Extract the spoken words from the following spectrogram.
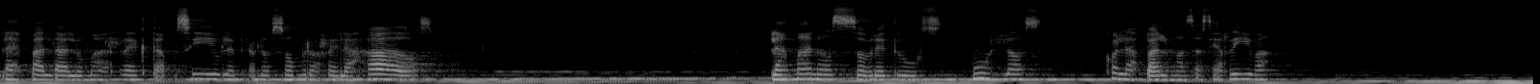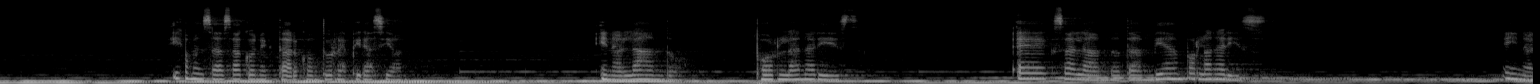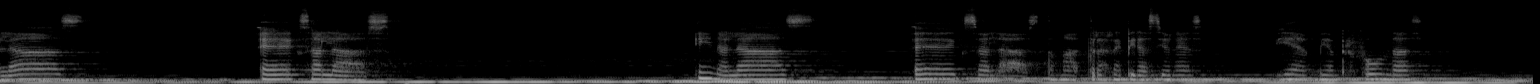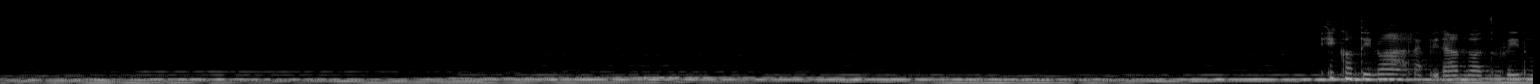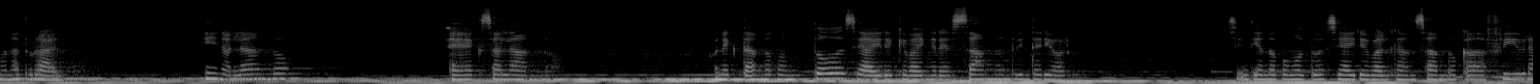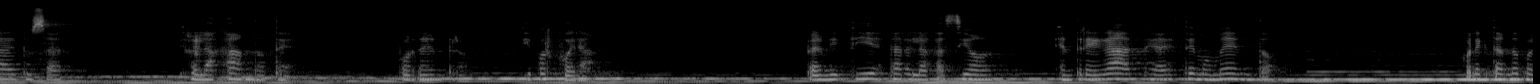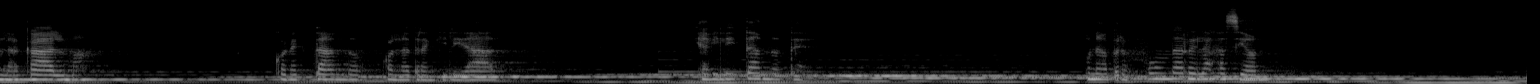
la espalda lo más recta posible, pero los hombros relajados. Las manos sobre tus muslos con las palmas hacia arriba. Y comenzás a conectar con tu respiración. Inhalando por la nariz. Exhalando también por la nariz. Inhalas, exhalas. Inhalas, exhalas. Toma tres respiraciones bien, bien profundas. Y continúas respirando a tu ritmo natural, inhalando, exhalando, conectando con todo ese aire que va ingresando en tu interior, sintiendo como todo ese aire va alcanzando cada fibra de tu ser. Y relajándote por dentro y por fuera. Permití esta relajación entregate a este momento, conectando con la calma, conectando con la tranquilidad y habilitándote una profunda relajación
